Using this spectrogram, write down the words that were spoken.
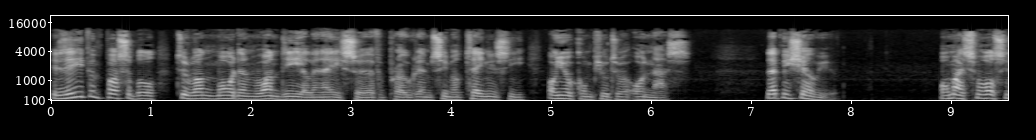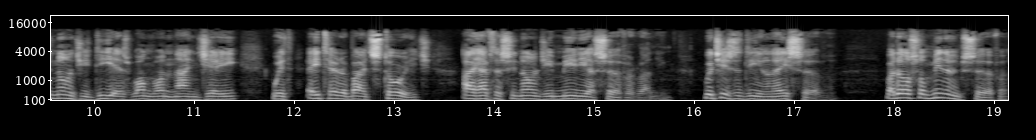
It is even possible to run more than one DLNA server program simultaneously on your computer or NAS. Let me show you. On my small Synology DS119J with 8TB storage I have the Synology Media Server running, which is a DLNA server, but also Minim Server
